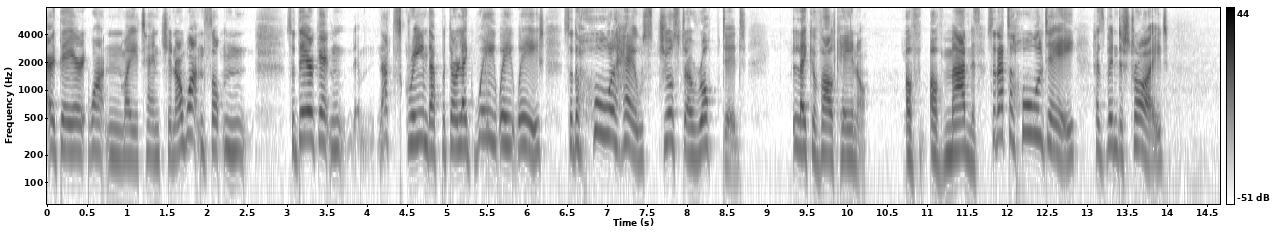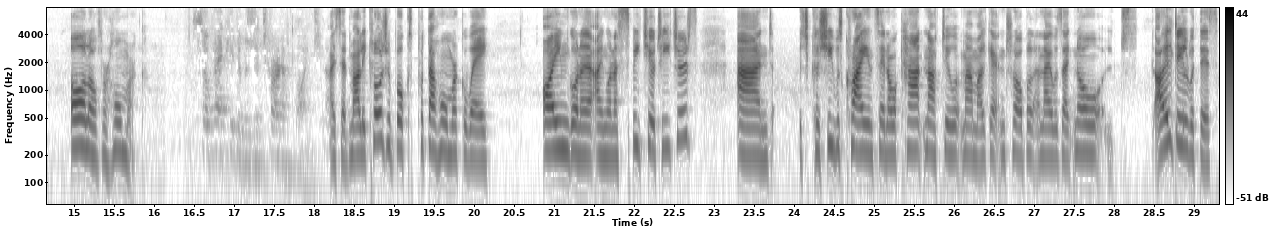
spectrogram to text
are there wanting my attention or wanting something. So they're getting, not screamed at, but they're like, wait, wait, wait. So the whole house just erupted like a volcano of, of madness. So that's a whole day has been destroyed all over homework. So, Becky, there was a turning point. I said, Molly, close your books, put that homework away. I'm gonna I'm gonna speak to your teachers, and because she was crying, saying, "Oh, I can't not do it, ma'am. I'll get in trouble." And I was like, "No, just, I'll deal with this."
